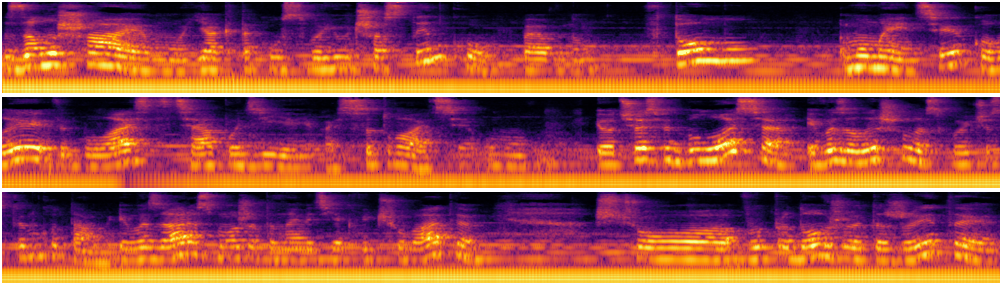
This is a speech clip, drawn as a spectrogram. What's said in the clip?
залишаємо як таку свою частинку, певну, в тому моменті, коли відбулася ця подія, якась ситуація умовно. І от щось відбулося, і ви залишили свою частинку там. І ви зараз можете навіть як відчувати, що ви продовжуєте жити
